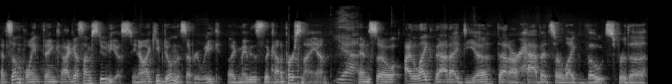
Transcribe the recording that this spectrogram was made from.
at some point think, I guess I'm studious. You know, I keep doing this every week. Like maybe this is the kind of person I am. Yeah. And so I like that idea that our habits are like votes for the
